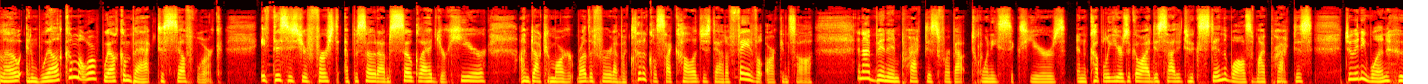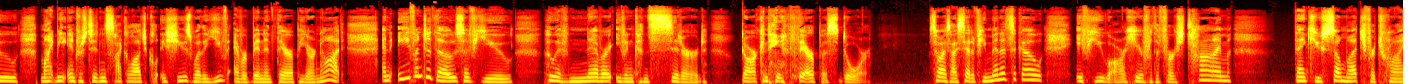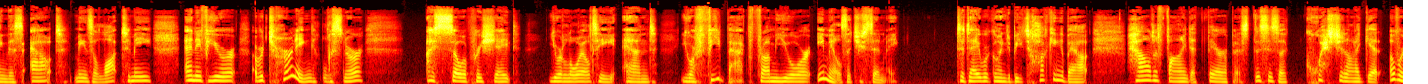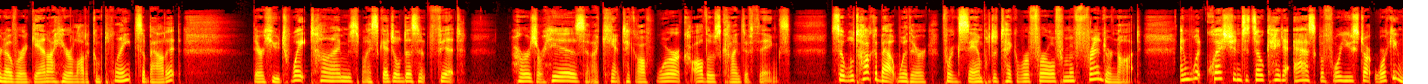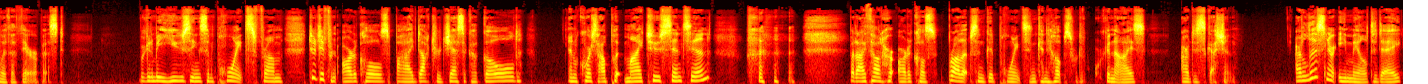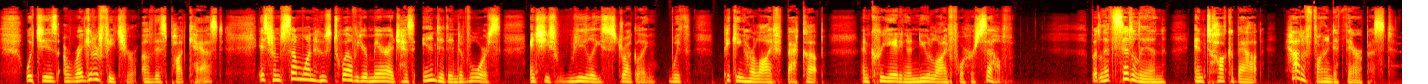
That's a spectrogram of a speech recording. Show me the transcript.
Hello and welcome or welcome back to Self Work. If this is your first episode, I'm so glad you're here. I'm Dr. Margaret Rutherford. I'm a clinical psychologist out of Fayetteville, Arkansas, and I've been in practice for about 26 years. And a couple of years ago, I decided to extend the walls of my practice to anyone who might be interested in psychological issues, whether you've ever been in therapy or not, and even to those of you who have never even considered darkening a therapist's door. So as I said a few minutes ago, if you are here for the first time, thank you so much for trying this out. It means a lot to me. And if you're a returning listener, I so appreciate your loyalty and your feedback from your emails that you send me. Today we're going to be talking about how to find a therapist. This is a question I get over and over again. I hear a lot of complaints about it. There are huge wait times. My schedule doesn't fit hers or his, and I can't take off work, all those kinds of things. So we'll talk about whether, for example, to take a referral from a friend or not, and what questions it's okay to ask before you start working with a therapist. We're going to be using some points from two different articles by Dr. Jessica Gold. And of course, I'll put my two cents in. but I thought her articles brought up some good points and can help sort of organize our discussion. Our listener email today, which is a regular feature of this podcast, is from someone whose 12 year marriage has ended in divorce and she's really struggling with picking her life back up and creating a new life for herself. But let's settle in and talk about how to find a therapist.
